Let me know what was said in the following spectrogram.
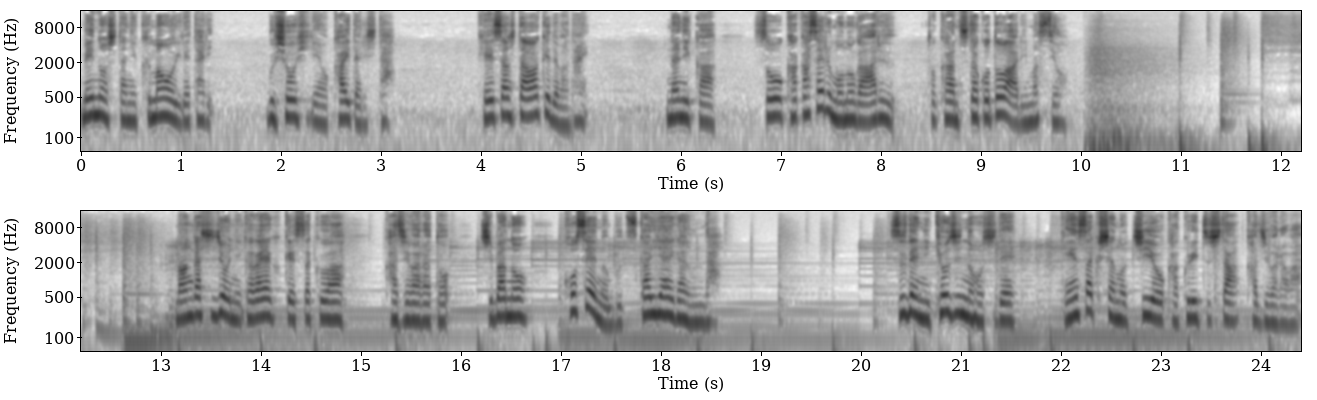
目の下に熊を入れたり、武将髭を描いたりした。計算したわけではない。何か、そう書かせるものがある、と感じたことはありますよ。漫画史上に輝く傑作は、梶原と千葉の個性のぶつかり合いが生んだ。すでに巨人の星で原作者の地位を確立した梶原は、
